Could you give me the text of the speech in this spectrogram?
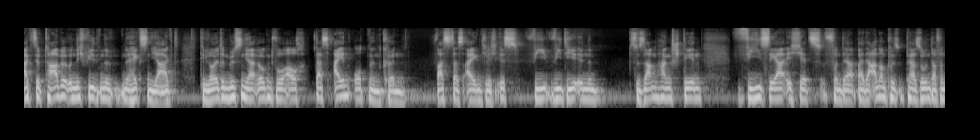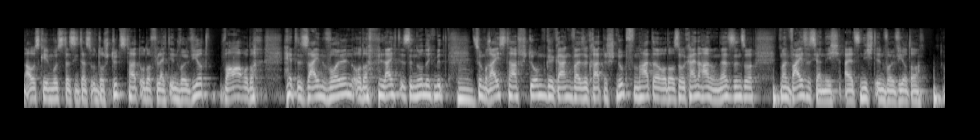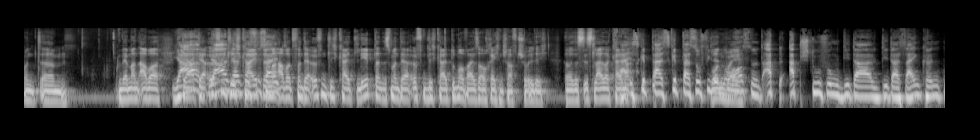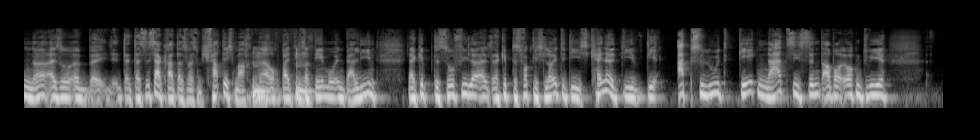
akzeptabel und nicht wie eine, eine Hexenjagd. Die Leute müssen ja irgendwo auch das einordnen können, was das eigentlich ist, wie, wie die in einem Zusammenhang stehen, wie sehr ich jetzt von der, bei der anderen Person davon ausgehen muss, dass sie das unterstützt hat oder vielleicht involviert war oder hätte sein wollen oder vielleicht ist sie nur nicht mit hm. zum Reichstagssturm gegangen, weil sie gerade einen Schnupfen hatte oder so, keine Ahnung. Ne? Das sind so, man weiß es ja nicht als nicht involvierter und ähm, wenn man aber ja, der, der ja, Öffentlichkeit, wenn man halt aber von der Öffentlichkeit lebt, dann ist man der Öffentlichkeit dummerweise auch Rechenschaft schuldig. Das ist leider keine. Ja, es gibt da, es gibt da so viele Nuancen und Ab, Abstufungen, die da, die da sein könnten. Ne? Also äh, das ist ja gerade das, was mich fertig macht. Ne? Mhm. Ne? Auch bei dieser mhm. Demo in Berlin, da gibt es so viele, äh, da gibt es wirklich Leute, die ich kenne, die, die absolut gegen Nazis sind, aber irgendwie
